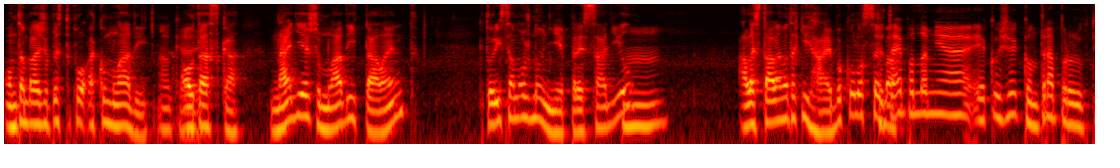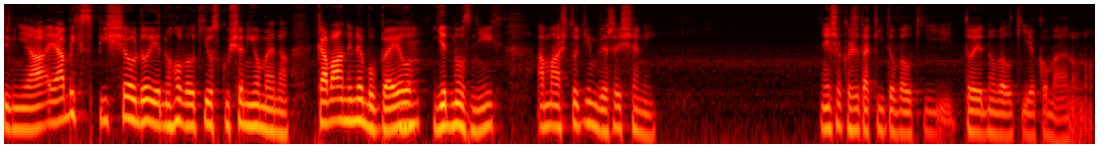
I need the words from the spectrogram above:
On tam práve, že prestupoval ako mladý. Okay. A otázka, nájdeš mladý talent, ktorý sa možno nepresadil, Hmm. Ale stále má taký hype okolo To, seba. to je podle mě jakože kontraproduktivní. Já, já bych spíš šel do jednoho velkého zkušeného jména. Cavani nebo Bale, Mhm. mm-hmm. jedno z nich a máš to tím vyřešený. Než jakože taký to velký, to jedno velký jako jméno, no.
